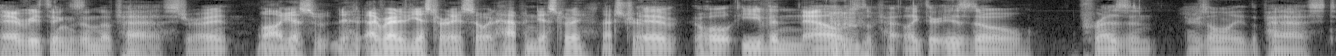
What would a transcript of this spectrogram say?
Everything's in the past, right? Well, I guess I read it yesterday, so it happened yesterday. That's true. Ev- well, even now is the pa- like there is no present. There's only the past.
